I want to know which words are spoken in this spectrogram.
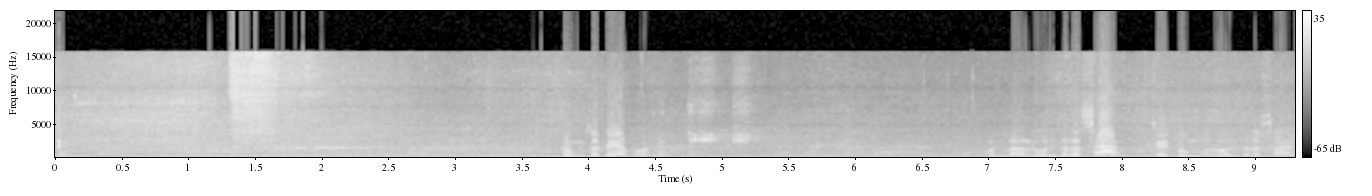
Tùng. Tùng rất đẹp luôn nhé. Vẫn là luôn rất là sang chơi tùng vẫn luôn rất là sang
